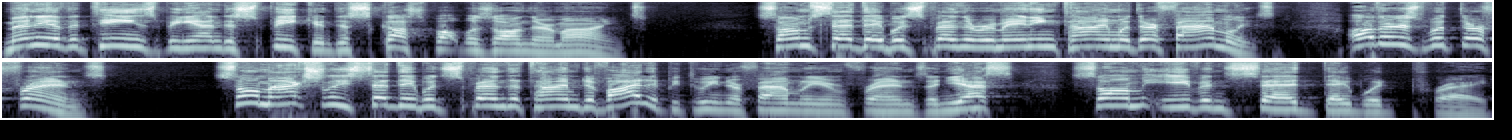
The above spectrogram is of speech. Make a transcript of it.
Many of the teens began to speak and discuss what was on their minds. Some said they would spend the remaining time with their families, others with their friends. Some actually said they would spend the time divided between their family and friends. And yes, some even said they would pray.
